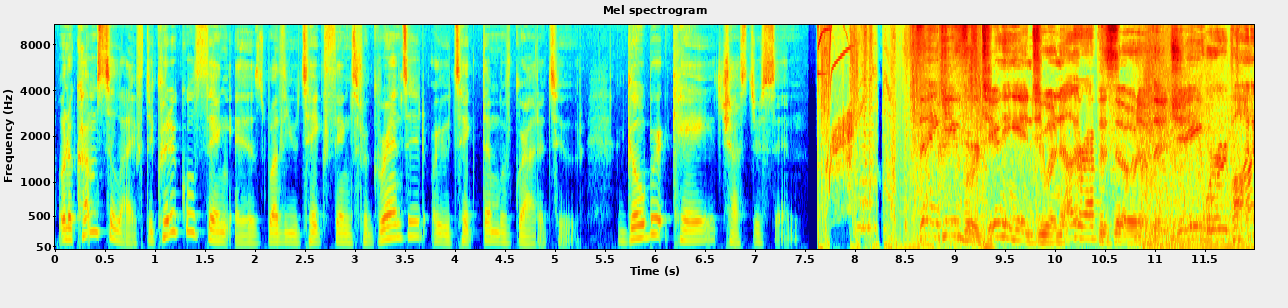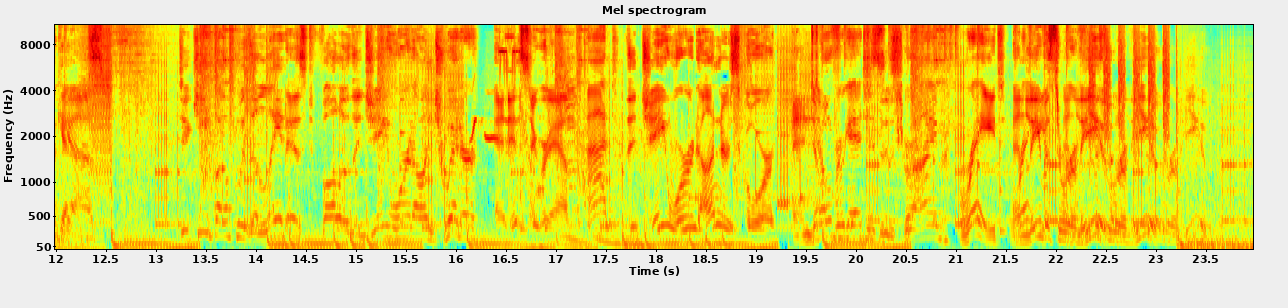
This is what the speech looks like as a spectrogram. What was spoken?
When it comes to life, the critical thing is whether you take things for granted or you take them with gratitude. Gilbert K. Chesterton. Thank you for tuning in to another episode of the J Word Podcast. To keep up with the latest, follow the J Word on Twitter and Instagram at the J Word underscore. And don't forget to subscribe, rate, and leave us a review. Leave us a review.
